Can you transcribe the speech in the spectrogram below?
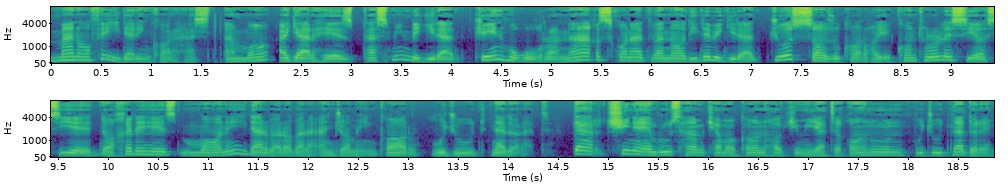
منافعی در این کار هست. اما اگر حزب تصمیم بگیرد که این حقوق را نقض کند و نادیده بگیرد جز سازوکارهای کنترل سیاسی داخل حزب مانعی در برابر انجام این کار وجود ندارد. در چین امروز هم کماکان حاکمیت قانون وجود نداره.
